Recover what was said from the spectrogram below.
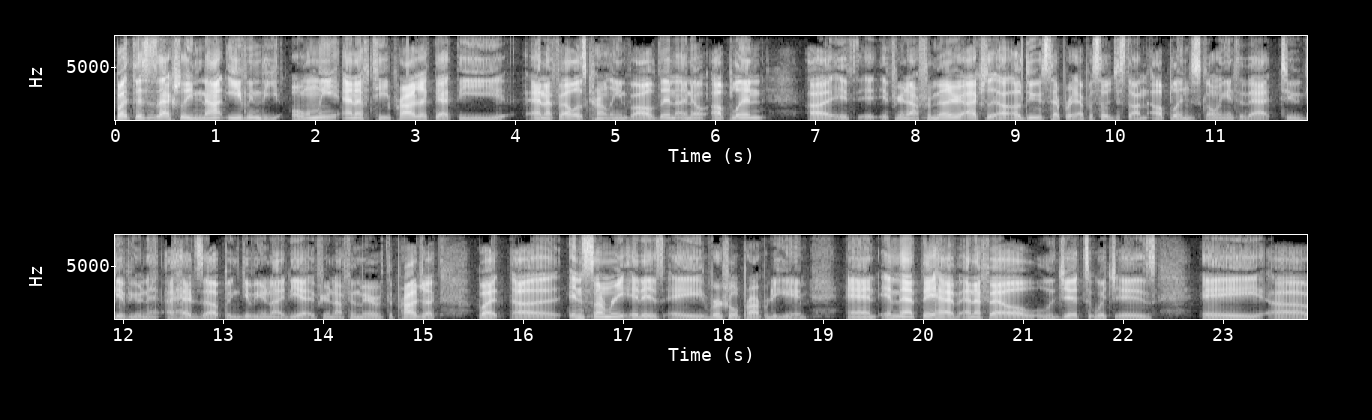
But this is actually not even the only NFT project that the NFL is currently involved in. I know Upland. Uh, if if you're not familiar, actually, I'll, I'll, do a separate episode just on Upland, just going into that to give you an, a heads up and give you an idea if you're not familiar with the project. But uh, in summary, it is a virtual property game, and in that they have NFL Legit, which is a, uh,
